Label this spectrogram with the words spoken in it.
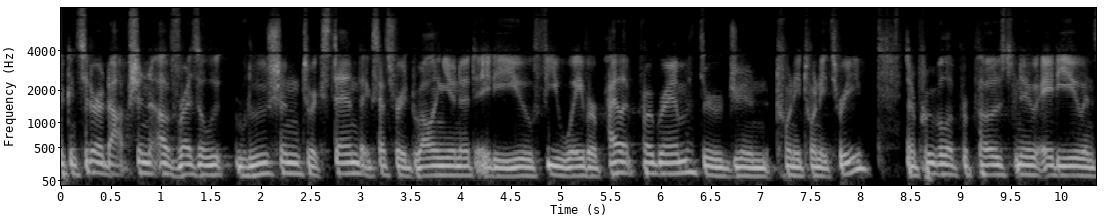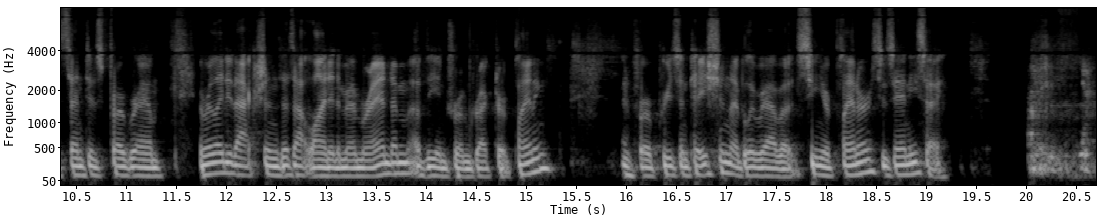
to consider adoption of resolution to extend accessory dwelling unit ADU fee waiver pilot program through June 2023, and approval of proposed new ADU incentives program and related actions as outlined in the memorandum of the interim director of planning. And for a presentation, I believe we have a senior planner, Suzanne Isay. Yeah.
